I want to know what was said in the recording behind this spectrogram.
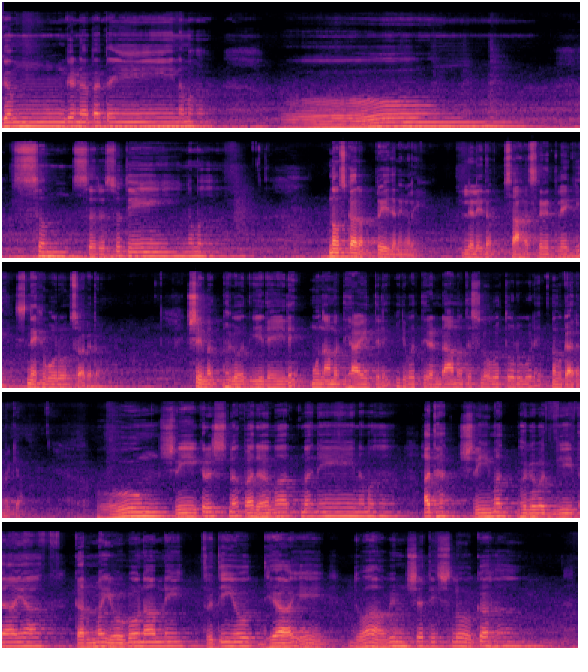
Gum नमः ॐ सं सरस्वती नमः നമസ്കാരം പ്രിയജനങ്ങളെ ലളിതം സാഹസ്രകത്തിലേക്ക് സ്നേഹപൂർവം സ്വാഗതം. ശ്രീമദ് ഭഗവത്ഗീതയിലെ മൂന്നാം അധ്യായത്തിലെ ഇരുപത്തിരണ്ടാമത്തെ ശ്ലോകത്തോടുകൂടെ നമുക്ക് ആരംഭിക്കാം. ओम श्री कृष्ण परमात्मने नमः। अथ श्रीमद्भगवद्गीताया कर्मयोगो नाम्ने तृतीयोऽध्याये द्वाविंशतिश्लोकः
